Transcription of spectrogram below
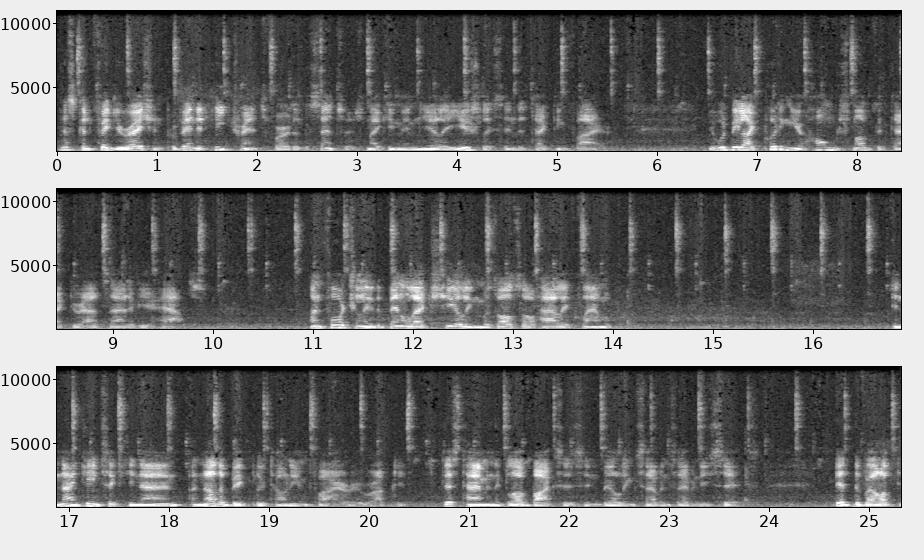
This configuration prevented heat transfer to the sensors, making them nearly useless in detecting fire. It would be like putting your home smoke detector outside of your house. Unfortunately, the Benelex shielding was also highly flammable. In 1969, another big plutonium fire erupted, this time in the glove boxes in Building 776. It developed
